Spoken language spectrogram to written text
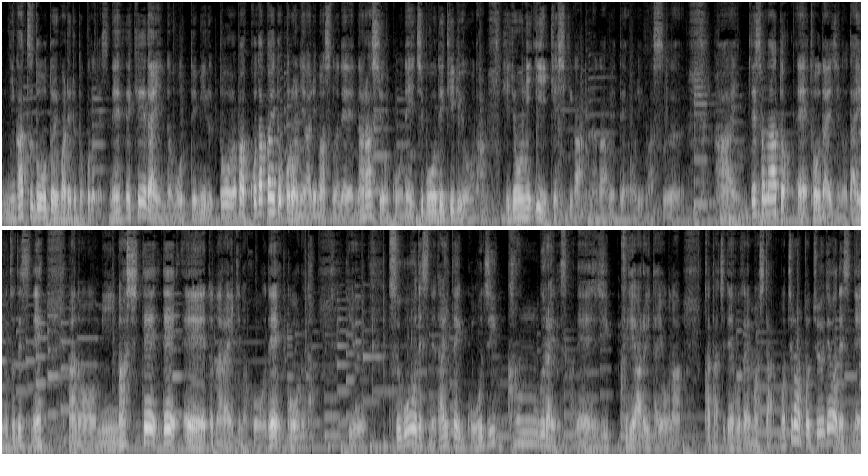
二月堂と呼ばれるところですね。で、境内に登ってみると、やっぱ小高いところにありますので、奈良市をこうね、一望できるような、非常にいい景色が眺めております。はい。で、その後、えー、東大寺の大仏ですね。あの、見まして、で、えっ、ー、と、奈良駅の方でゴールとていう、都合ですね、だいたい5時間ぐらいですかね、じっくり歩いたような形でございました。もちろん途中ではですね、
